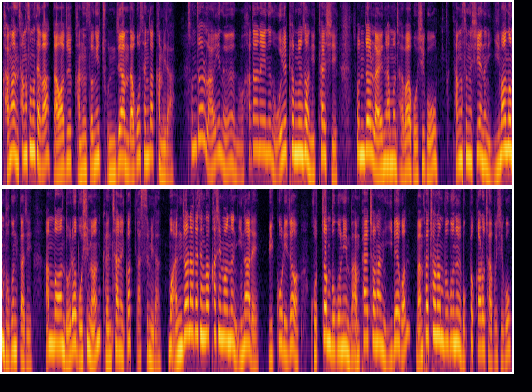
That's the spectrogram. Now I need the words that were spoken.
강한 상승세가 나와줄 가능성이 존재한다고 생각합니다. 손절 라인은 하단에 있는 5일 평균선 이탈 시 손절 라인을 한번 잡아보시고 상승 시에는 2만원 부근까지 한번 노려보시면 괜찮을 것 같습니다. 뭐 안전하게 생각하시면은 이날에 윗골이죠. 고점 부근인 18,200원, 18,000원 부근을 목표가로 잡으시고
